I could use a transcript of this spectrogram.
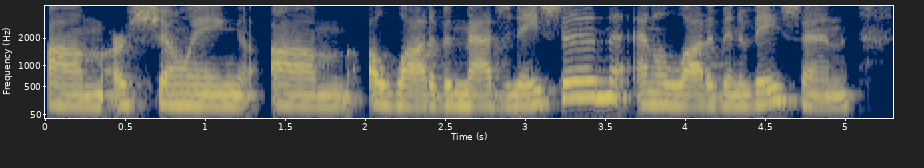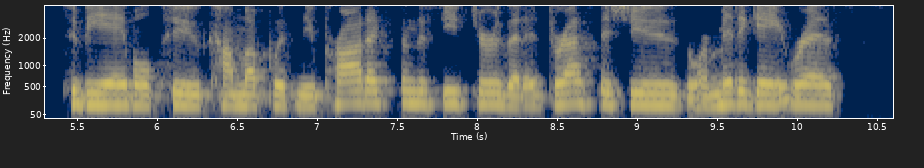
um, are showing um, a lot of imagination and a lot of innovation to be able to come up with new products in the future that address issues or mitigate risks.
